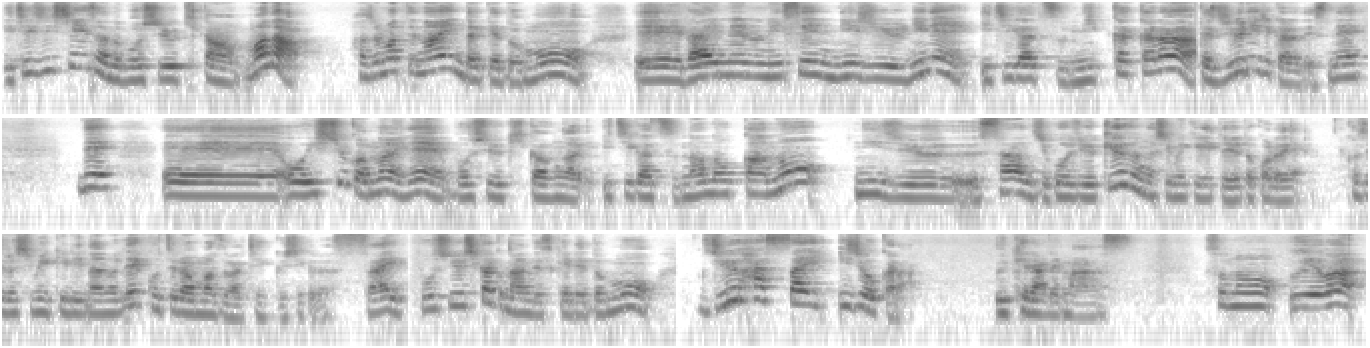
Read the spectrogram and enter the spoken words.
一次審査の募集期間まだ始まってないんだけども、えー、来年の2022年1月3日から12時からですね。で、えー、お、1週間ないね、募集期間が1月7日の23時59分が締め切りというところで、こちら締め切りなので、こちらをまずはチェックしてください。募集資格なんですけれども、18歳以上から受けられます。その上は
